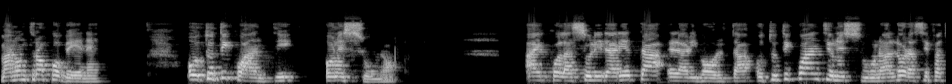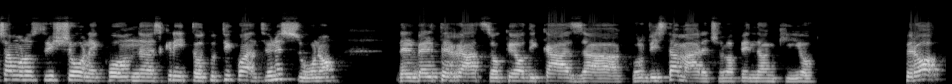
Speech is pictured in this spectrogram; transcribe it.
ma non troppo bene. O tutti quanti o nessuno. ecco la solidarietà e la rivolta, o tutti quanti o nessuno. Allora se facciamo uno striscione con scritto tutti quanti o nessuno, nel bel terrazzo che ho di casa con vista mare ce lo appendo anch'io. Però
